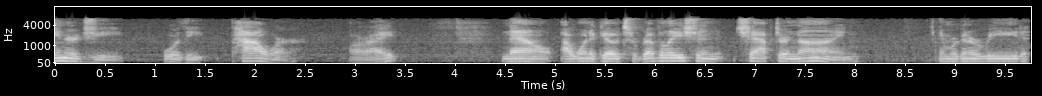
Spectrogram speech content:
energy or the power. All right? Now I want to go to Revelation chapter 9 and we're going to read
